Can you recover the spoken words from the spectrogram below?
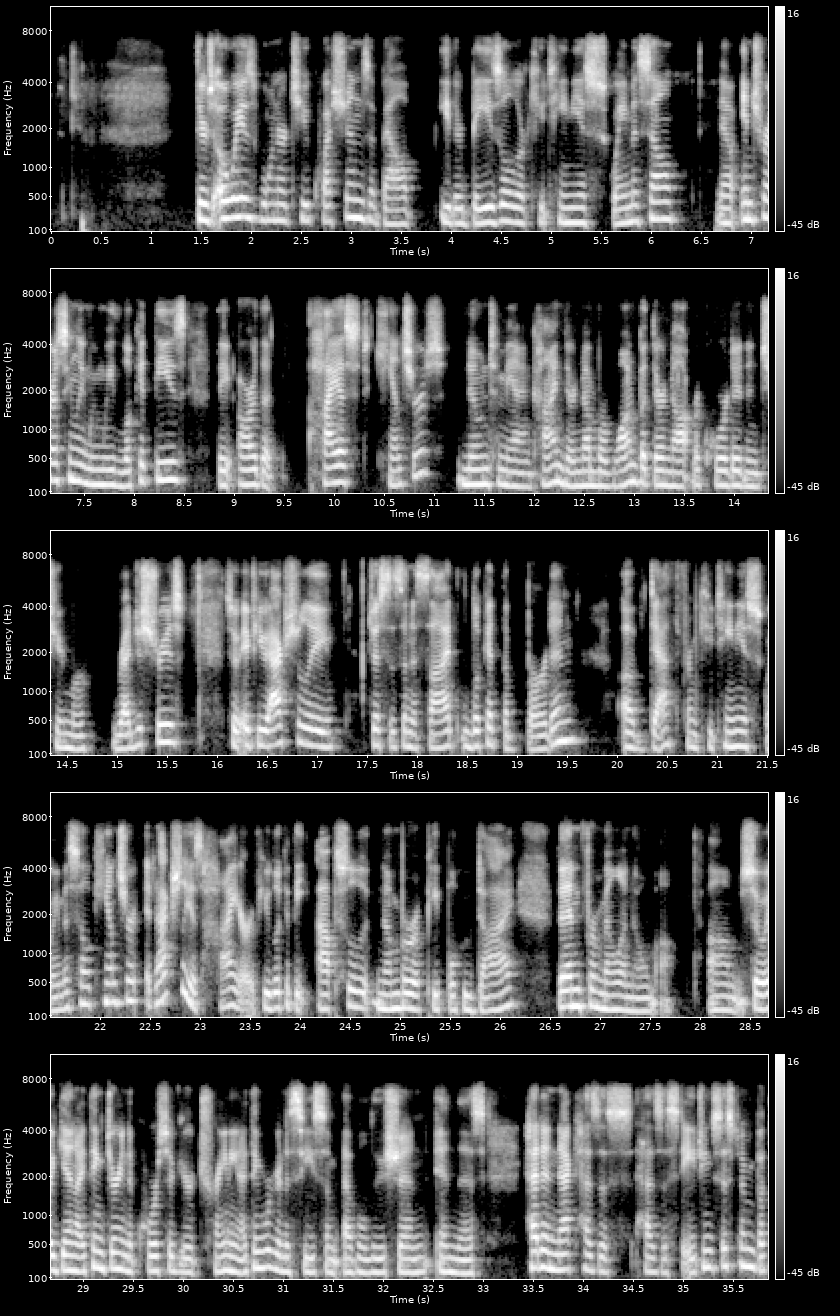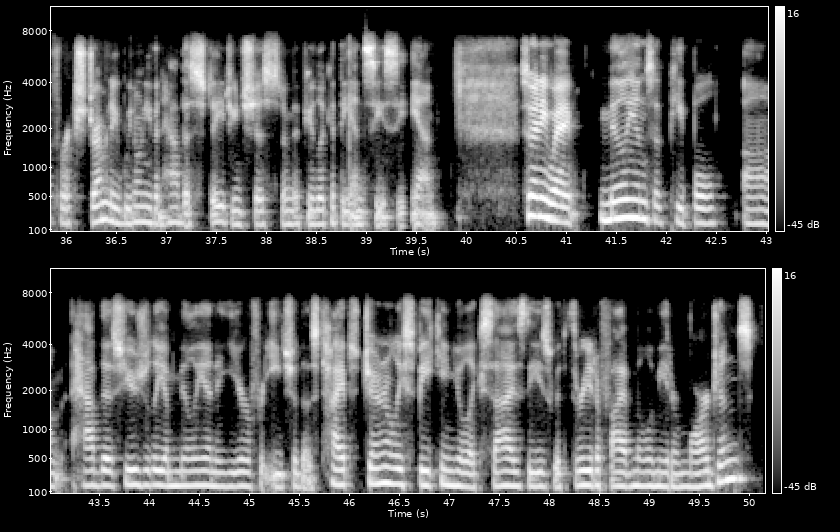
There's always one or two questions about either basal or cutaneous squamous cell. Now, interestingly, when we look at these, they are the highest cancers known to mankind. They're number one, but they're not recorded in tumor registries. So if you actually, just as an aside, look at the burden of death from cutaneous squamous cell cancer, it actually is higher if you look at the absolute number of people who die than for melanoma. Um, so again, I think during the course of your training, I think we're going to see some evolution in this. Head and neck has a has a staging system, but for extremity, we don't even have a staging system. If you look at the NCCN. So anyway, millions of people um, have this, usually a million a year for each of those types. Generally speaking, you'll excise these with three to five millimeter margins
